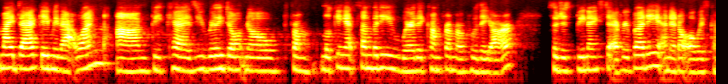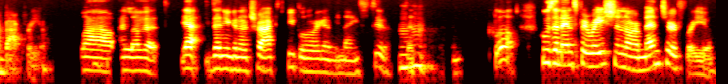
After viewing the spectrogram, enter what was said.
My dad gave me that one um, because you really don't know from looking at somebody where they come from or who they are. So just be nice to everybody and it'll always come back for you. Wow, I love it. Yeah, then you're going to attract people who are going to be nice too. Mm-hmm. Cool. Who's an inspiration or mentor for you?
